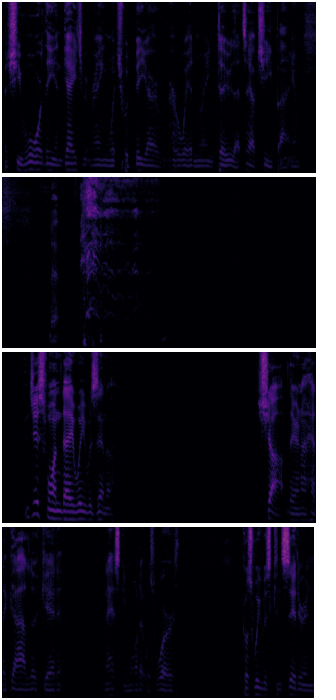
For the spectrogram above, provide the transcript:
But she wore the engagement ring, which would be our, her wedding ring too. That's how cheap I am. But And just one day we was in a shop there and I had a guy look at it and ask him what it was worth. Because we was considering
